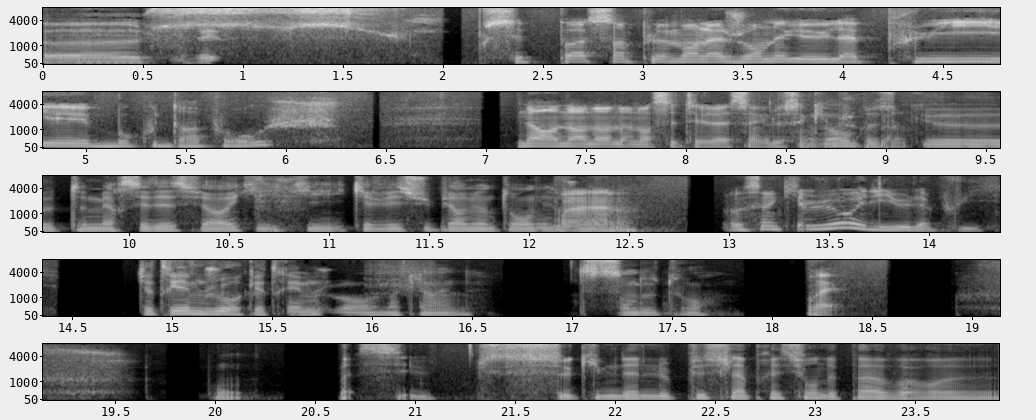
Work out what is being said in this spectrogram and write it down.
Euh, c'est pas simplement la journée où il y a eu la pluie et beaucoup de drapeaux rouges Non, non, non, non, non c'était le cinquième Non, jour. parce que t'as Mercedes Ferrari qui, qui, qui avait super bien tourné. Ouais. Au cinquième jour, il y a eu la pluie. Quatrième jour, quatrième jour, McLaren. 102 tours. Bah, c'est ce qui me donne le plus l'impression de pas avoir, euh,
